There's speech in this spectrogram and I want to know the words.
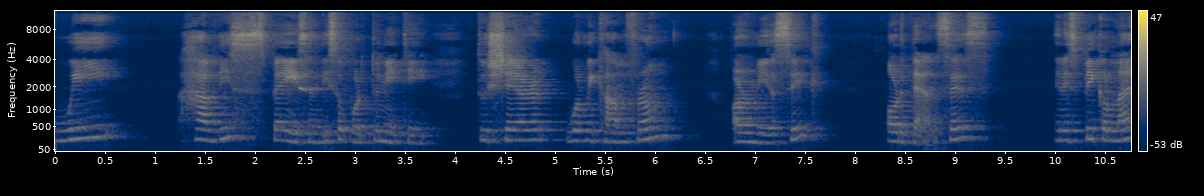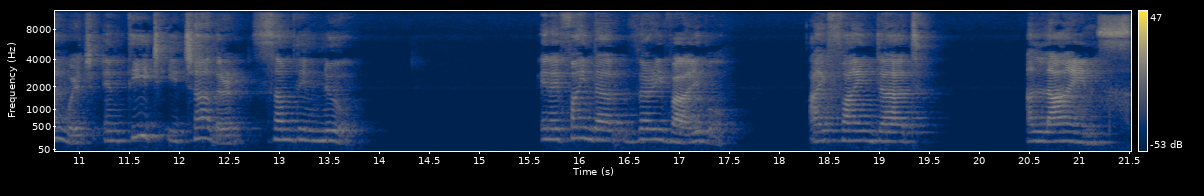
We have this space and this opportunity to share where we come from, our music, our dances, and speak our language and teach each other something new. And I find that very valuable. I find that aligns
